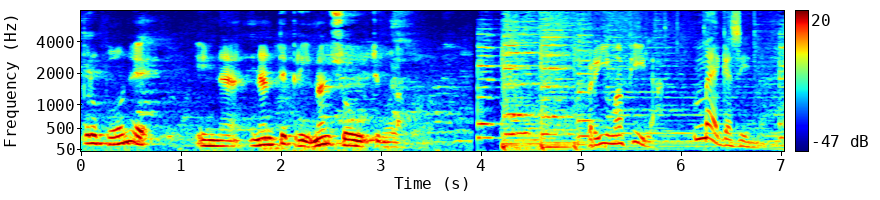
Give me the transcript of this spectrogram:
propone in, in anteprima il suo ultimo lavoro. Prima fila, magazine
